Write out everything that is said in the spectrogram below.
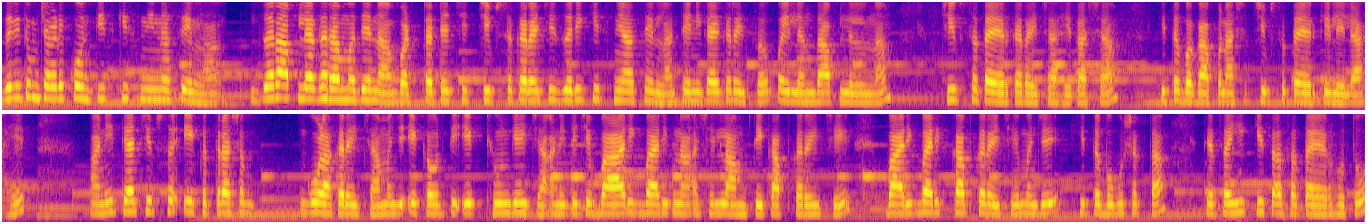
जरी तुमच्याकडे कोणतीच किसणी नसेल ना जर आपल्या घरामध्ये ना बटाट्याची चिप्स करायची जरी किसणी असेल ना त्यांनी काय करायचं पहिल्यांदा आपल्याला ना चिप्स तयार करायच्या आहेत अशा. इथं बघा आपण अशा चिप्स तयार केलेल्या आहेत. आणि त्या चिप्स एकत्र अशा गोळा करायच्या म्हणजे एकावरती एक ठेवून घ्यायच्या आणि त्याचे बारीक बारीक ना असे लांबते काप करायचे. बारीक बारीक काप करायचे म्हणजे इथं बघू शकता त्याचाही किस असा तयार होतो.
